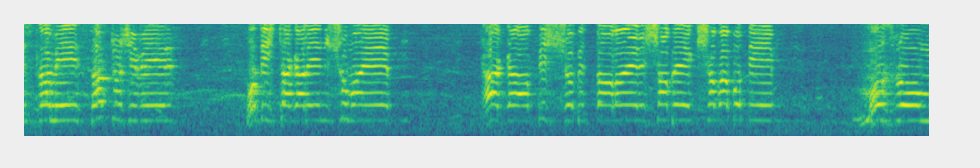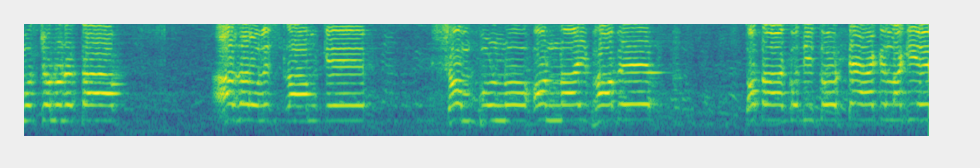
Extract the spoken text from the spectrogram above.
ইসলামী ছাত্র শিবির প্রতিষ্ঠাকালীন সময়ে ঢাকা বিশ্ববিদ্যালয়ের সাবেক সভাপতি মজলুম জননেতা আজহারুল ইসলামকে সম্পূর্ণ অন্যায়ভাবে তথাকথিত ট্যাগ লাগিয়ে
